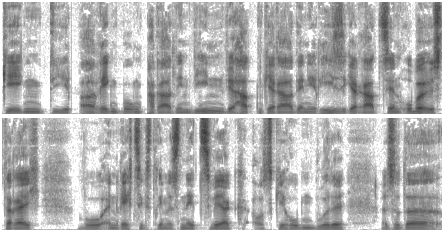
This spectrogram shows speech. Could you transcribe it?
gegen die äh, Regenbogenparade in Wien. Wir hatten gerade eine riesige Razzia in Oberösterreich, wo ein rechtsextremes Netzwerk ausgehoben wurde. Also der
